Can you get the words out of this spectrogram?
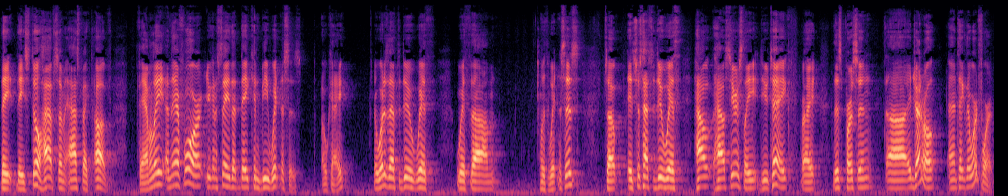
they, they still have some aspect of family, and therefore you're going to say that they can be witnesses. Okay. Now, what does that have to do with, with, um, with witnesses? So it just has to do with how, how seriously do you take, right, this person uh, in general and take their word for it.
